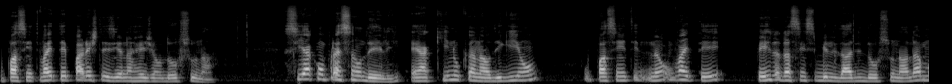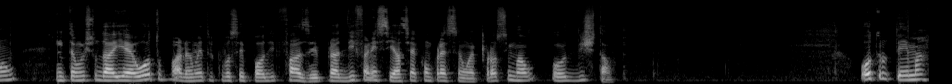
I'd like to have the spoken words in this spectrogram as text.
o paciente vai ter parestesia na região dorso-ulnar. Se a compressão dele é aqui no canal de Guion, o paciente não vai ter perda da sensibilidade dorso-ulnar da mão. Então, isso daí é outro parâmetro que você pode fazer para diferenciar se a compressão é proximal ou distal. Outro tema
